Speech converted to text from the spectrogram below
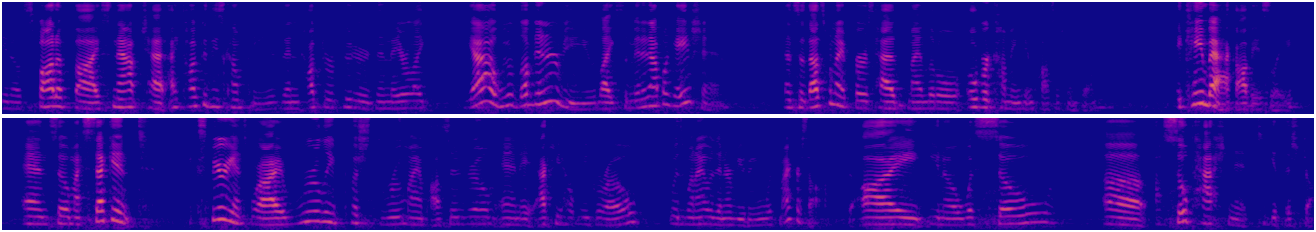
you know, Spotify, Snapchat. I talked to these companies and talked to recruiters, and they were like, yeah, we would love to interview you. Like, submit an application. And so that's when I first had my little overcoming the imposter syndrome it came back obviously and so my second experience where i really pushed through my imposter syndrome and it actually helped me grow was when i was interviewing with microsoft i you know was so uh, I was so passionate to get this job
